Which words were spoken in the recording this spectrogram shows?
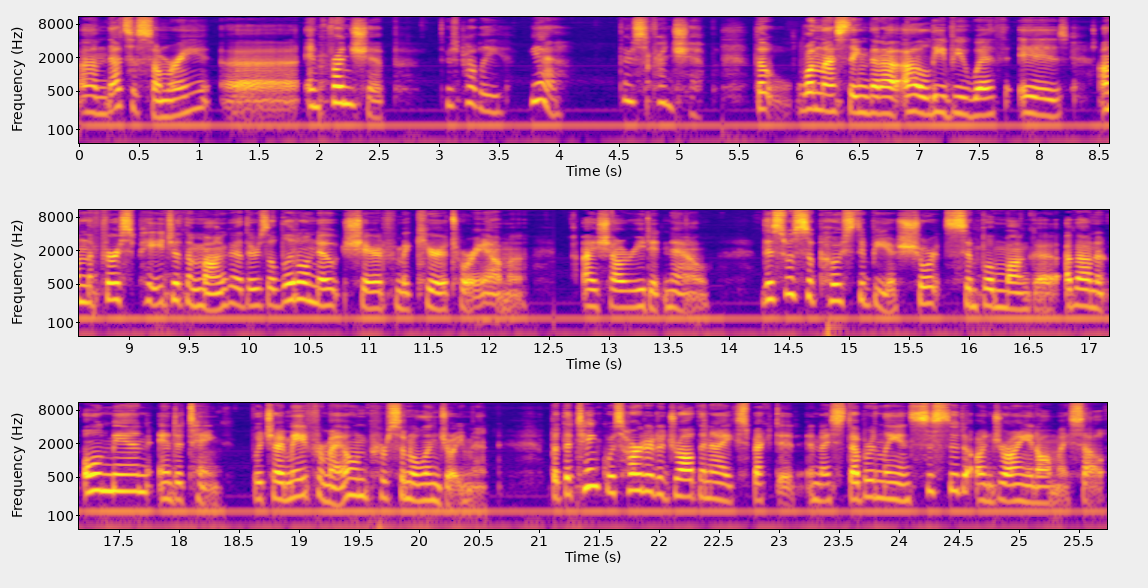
um, that's a summary. Uh, and friendship there's probably yeah there's friendship the one last thing that I'll leave you with is on the first page of the manga there's a little note shared from akira toriyama i shall read it now this was supposed to be a short simple manga about an old man and a tank which i made for my own personal enjoyment but the tank was harder to draw than i expected and i stubbornly insisted on drawing it all myself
